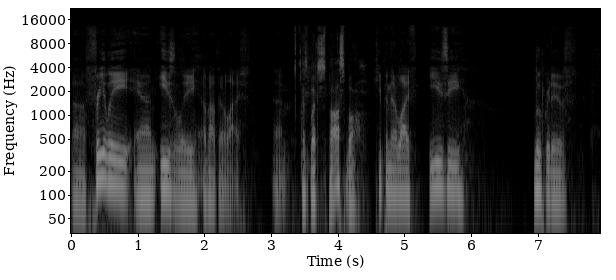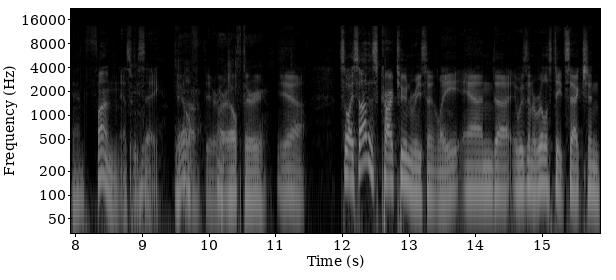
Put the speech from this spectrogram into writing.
uh, freely and easily about their life. Um, As much as possible. keeping their life easy, lucrative, and fun, as we say. Yeah. Elf theory. Our elf theory. Yeah. So I saw this cartoon recently, and uh, it was in a real estate section,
